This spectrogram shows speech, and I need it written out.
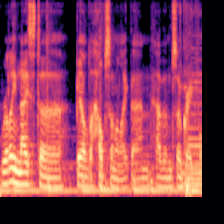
really nice to be able to help someone like that and have them so grateful.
